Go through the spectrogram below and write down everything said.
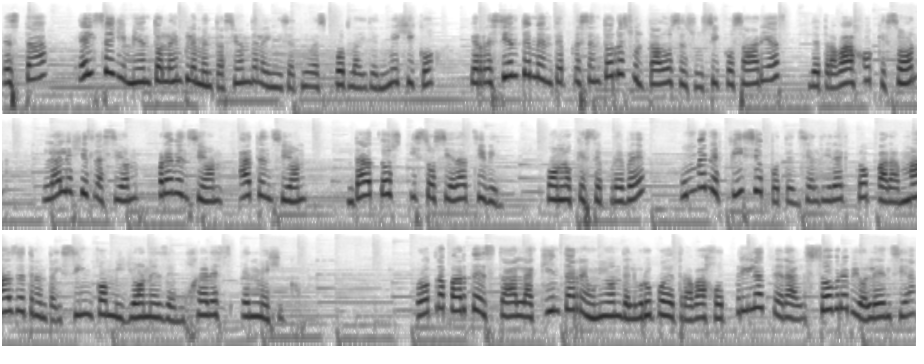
está el seguimiento a la implementación de la iniciativa Spotlight en México, que recientemente presentó resultados en sus cinco áreas de trabajo que son la legislación, prevención, atención, datos y sociedad civil, con lo que se prevé un beneficio potencial directo para más de 35 millones de mujeres en México. Por otra parte está la quinta reunión del Grupo de Trabajo Trilateral sobre Violencia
